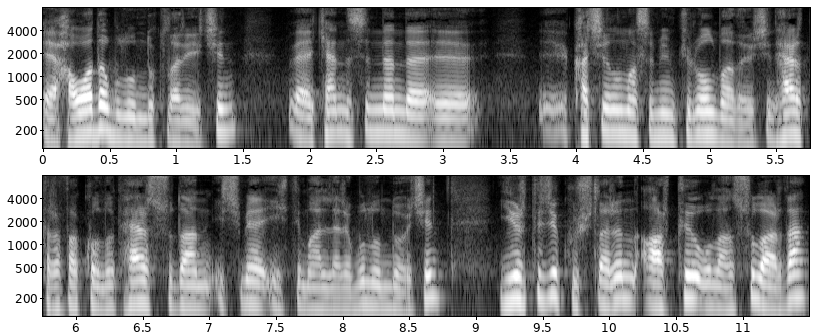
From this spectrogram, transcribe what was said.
e, havada bulundukları için ve kendisinden de e, e, kaçınılması mümkün olmadığı için her tarafa konup her sudan içme ihtimalleri bulunduğu için yırtıcı kuşların artığı olan sularda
